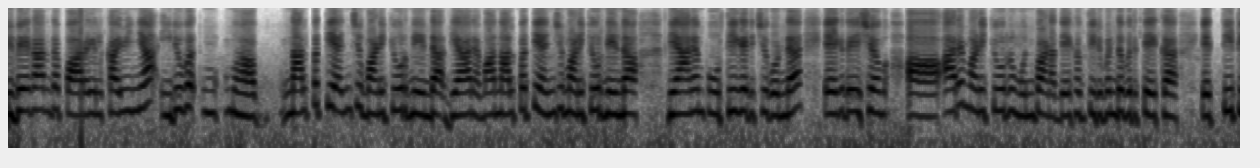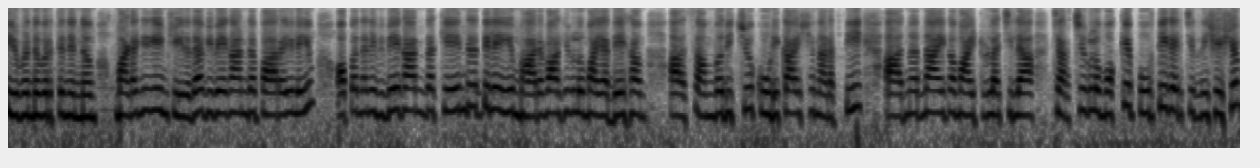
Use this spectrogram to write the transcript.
വിവേകാനന്ദ പാറയിൽ കഴിഞ്ഞ ഇരുപത് നാൽപ്പത്തി അഞ്ച് മണിക്കൂർ നീണ്ട ധ്യാനം. ആ നാൽപ്പത്തി അഞ്ച് മണിക്കൂർ നീണ്ട ധ്യാനം പൂർത്തീകരിച്ചുകൊണ്ട് ഏകദേശം അരമണിക്കൂറിന് മുൻപാണ് അദ്ദേഹം തിരുവനന്തപുരത്തേക്ക് എത്തി തിരുവനന്തപുരത്ത് നിന്നും മടങ്ങുകയും ചെയ്തത്. വിവേകാനന്ദ പാറയിലെയും ഒപ്പം തന്നെ വിവേകാനന്ദ കേന്ദ്രത്തിലെയും ഭാരവാഹികളുമായി അദ്ദേഹം സംവദിച്ചു കൂടിക്കാഴ്ച നടത്തി. നിർണായകമായിട്ടുള്ള ചില ചർച്ചകളും ഒക്കെ പൂർത്തീകരിച്ചതിന് ശേഷം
